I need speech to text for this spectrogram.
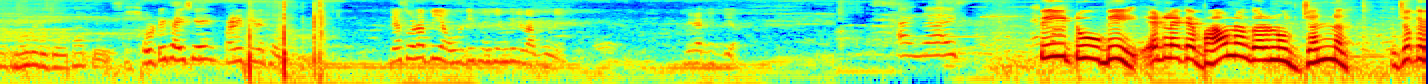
જેવું થતું ઉલટી થાય છે? પાણી પીને થોડું જ્યાં સોડા પીયા ઉલટી થાય છે એમ કરી બાપુને. મીરા આ પી ટુ બી એટલે કે ભાવનગરનું જન્નત. જો કે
